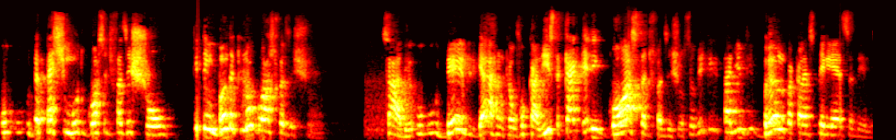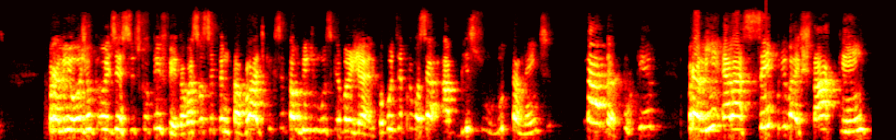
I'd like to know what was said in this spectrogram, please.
o, o Depeche Mode gosta de fazer show. E tem banda que não gosta de fazer show sabe? O, o David Garran, que é o vocalista, cara, ele gosta de fazer show. Você vê que ele está ali vibrando com aquela experiência deles. Para mim, hoje é o exercício que eu tenho feito. Agora, se você perguntar, Vlad, o que você está ouvindo de música evangélica? Eu vou dizer para você absolutamente nada, porque para mim ela sempre vai estar aquém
